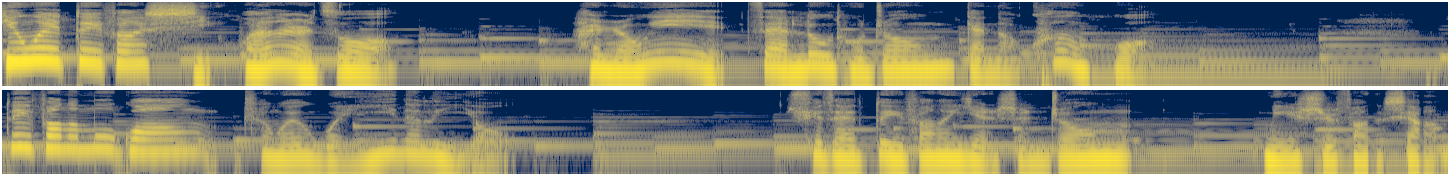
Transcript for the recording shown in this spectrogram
因为对方喜欢而做，很容易在路途中感到困惑。对方的目光成为唯一的理由，却在对方的眼神中迷失方向。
